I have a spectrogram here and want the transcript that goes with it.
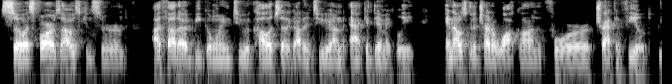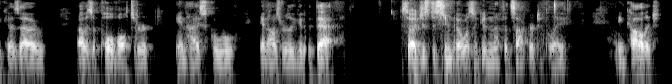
So as far as I was concerned, I thought I would be going to a college that I got into on academically and I was going to try to walk on for track and field because I I was a pole vaulter in high school and I was really good at that. So I just assumed I wasn't good enough at soccer to play in college.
